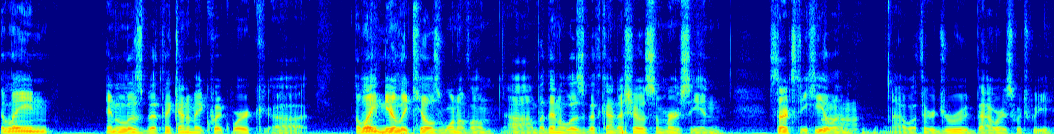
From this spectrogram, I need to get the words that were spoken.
Elaine and Elizabeth they kind of make quick work. Uh, Elaine nearly kills one of them, uh, but then Elizabeth kind of shows some mercy and starts to heal him uh, with her druid powers, which we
